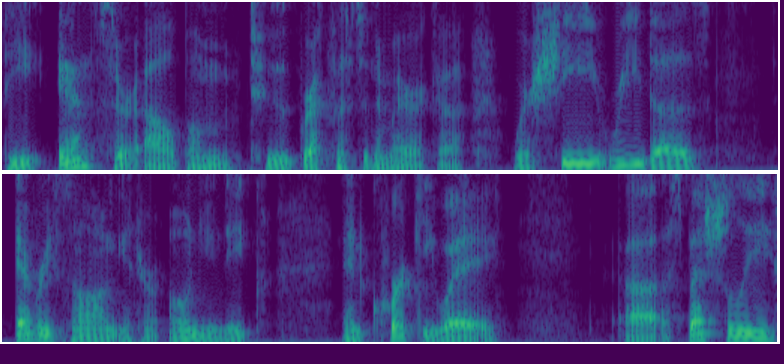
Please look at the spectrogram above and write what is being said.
the answer album to Breakfast in America, where she redoes every song in her own unique and quirky way. Uh, especially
